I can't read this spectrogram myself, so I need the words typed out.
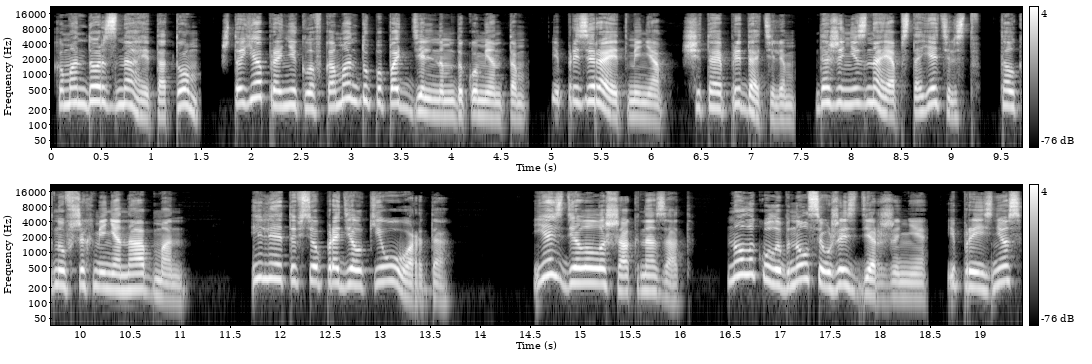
Командор знает о том, что я проникла в команду по поддельным документам и презирает меня, считая предателем, даже не зная обстоятельств, толкнувших меня на обман. Или это все проделки Уорда? Я сделала шаг назад. Нолок улыбнулся уже сдержаннее и произнес,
